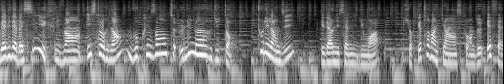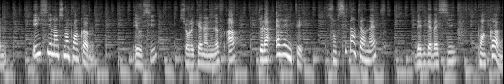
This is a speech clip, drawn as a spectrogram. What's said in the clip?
David Abbassi, écrivain historien, vous présente L'humeur du temps, tous les lundis et derniers samedis du mois, sur 95.2 FM et ici et maintenant.com, et aussi sur le canal 9A de la RNT, son site internet davidabassi.com.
